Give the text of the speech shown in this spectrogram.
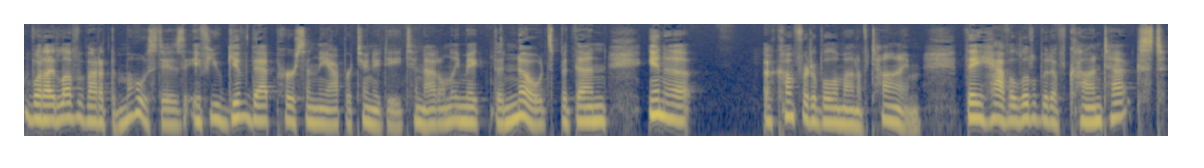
what I love about it the most is if you give that person the opportunity to not only make the notes, but then in a a comfortable amount of time, they have a little bit of context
